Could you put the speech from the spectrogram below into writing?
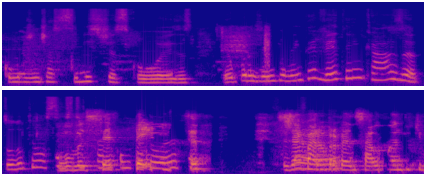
como a gente assiste as coisas. Eu, por exemplo, nem TV tenho em casa, tudo que eu assisto como você pensa, você já é. parou para pensar o quanto que,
